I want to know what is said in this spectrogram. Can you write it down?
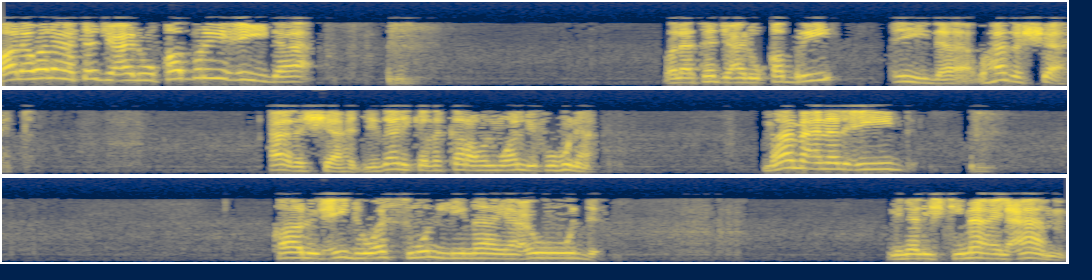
قال ولا تجعلوا قبري عيدا. ولا تجعلوا قبري عيدا. وهذا الشاهد. هذا الشاهد. لذلك ذكره المؤلف هنا. ما معنى العيد؟ قالوا العيد هو اسم لما يعود من الاجتماع العام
